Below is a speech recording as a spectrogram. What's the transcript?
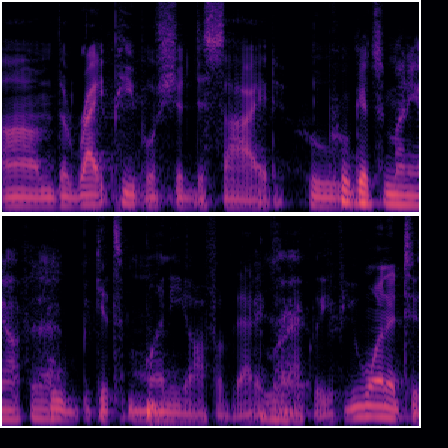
um, the right people should decide who who gets money off of that who gets money off of that exactly. If you wanted to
